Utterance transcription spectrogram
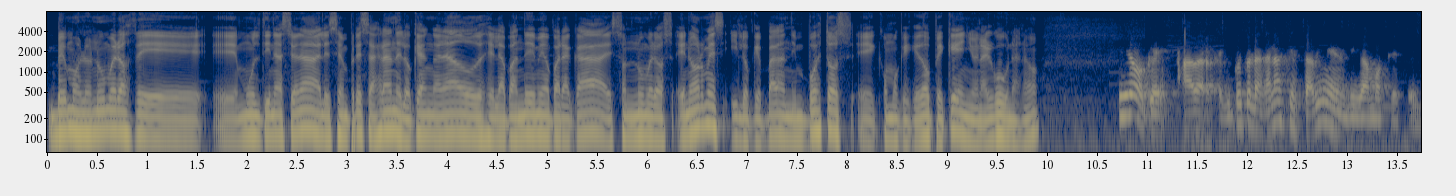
vemos los números de eh, multinacionales, empresas grandes, lo que han ganado desde la pandemia para acá, son números enormes y lo que pagan de impuestos eh, como que quedó pequeño en algunas, ¿no? Sino que, a ver, el impuesto a las ganancias está bien, digamos, es el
